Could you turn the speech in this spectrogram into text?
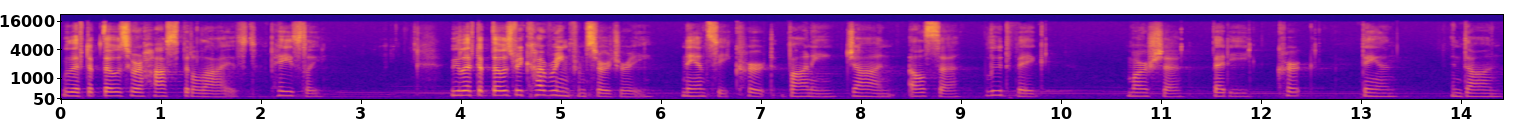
We lift up those who are hospitalized Paisley. We lift up those recovering from surgery Nancy, Kurt, Bonnie, John, Elsa, Ludwig, Marcia, Betty, Kirk, Dan, and Don.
